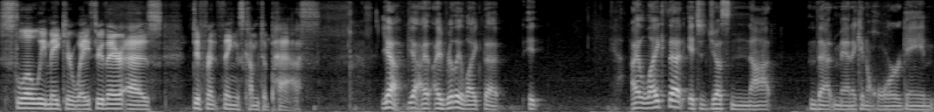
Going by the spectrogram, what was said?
slowly make your way through there as different things come to pass Yeah, yeah, I, I really like that. It, I like that it's just not that mannequin horror game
